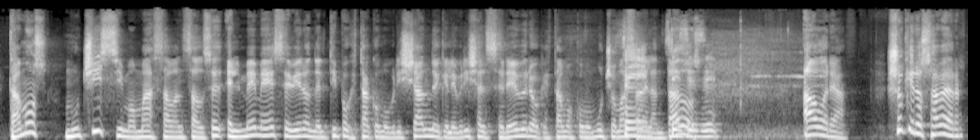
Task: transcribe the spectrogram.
estamos muchísimo más avanzados. El meme ese, ¿vieron? Del tipo que está como brillando y que le brilla el cerebro, que estamos como mucho más adelantados. ahora, yo quiero saber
